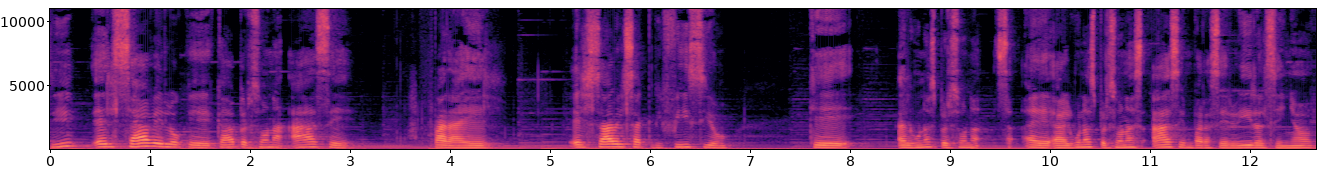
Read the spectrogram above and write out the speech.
¿Sí? Él sabe lo que cada persona hace para Él. Él sabe el sacrificio que algunas personas, eh, algunas personas hacen para servir al Señor.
